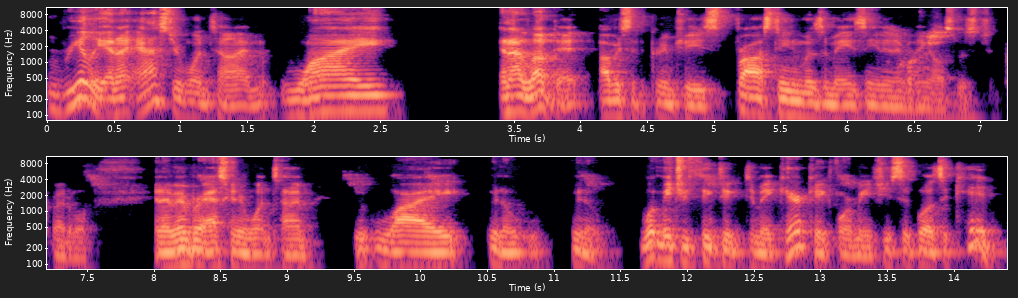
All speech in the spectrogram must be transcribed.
really and i asked her one time why and i loved it. Obviously the cream cheese frosting was amazing and everything else was incredible. And i remember asking her one time why you know you know what made you think to, to make carrot cake for me? And she said well as a kid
